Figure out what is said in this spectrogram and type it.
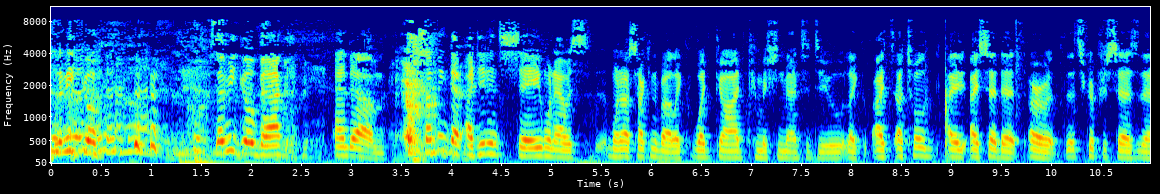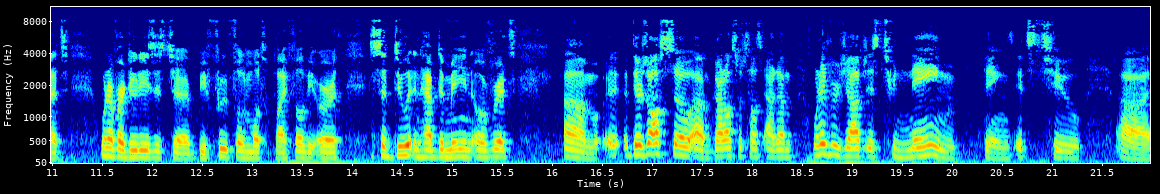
let me go let me go back and um, something that I didn't say when I was when I was talking about like what God commissioned man to do. Like I, I told I, I said that or the scripture says that one of our duties is to be fruitful and multiply, fill the earth, subdue it, and have dominion over it. Um, there's also um, God also tells Adam one of your jobs is to name things. It's to uh,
